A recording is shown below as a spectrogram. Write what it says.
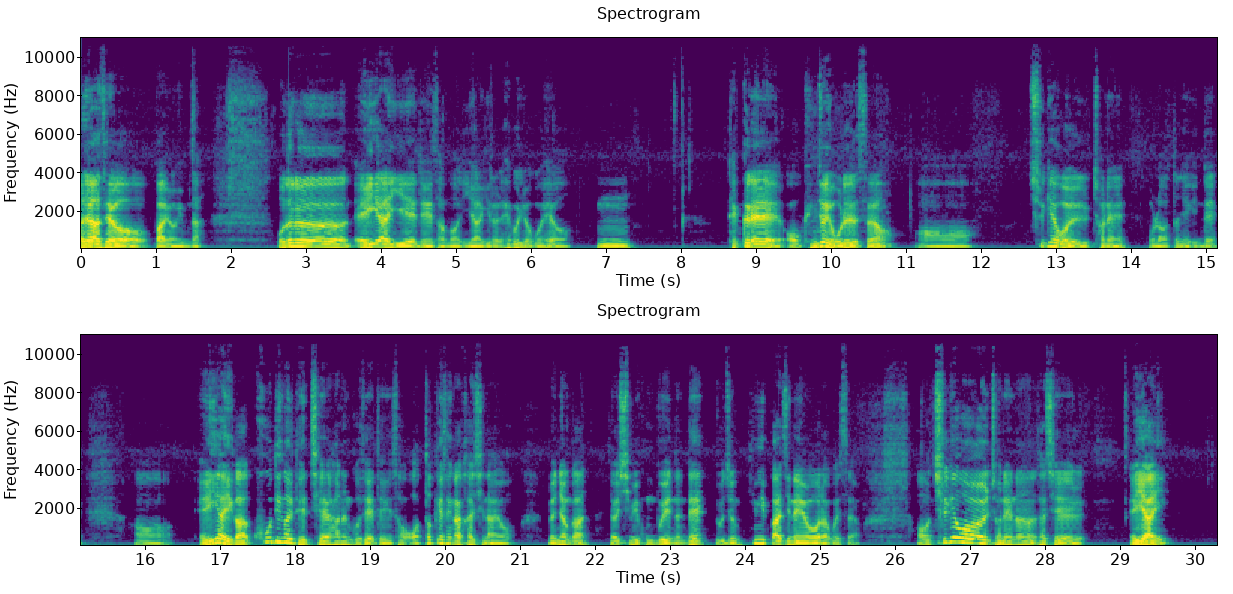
안녕하세요. 빵영입니다. 오늘은 AI에 대해서 한번 이야기를 해보려고 해요. 음, 댓글에 어, 굉장히 오래됐어요. 어, 7개월 전에 올라왔던 얘기인데, 어, AI가 코딩을 대체하는 것에 대해서 어떻게 생각하시나요? 몇 년간 열심히 공부했는데 요즘 힘이 빠지네요. 라고 했어요. 어, 7개월 전에는 사실 AI,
